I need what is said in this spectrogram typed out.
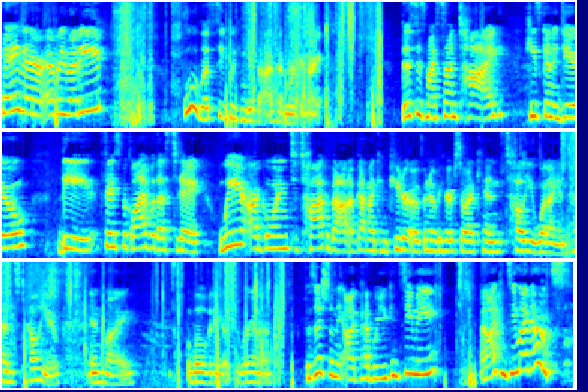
Hey there, everybody. Ooh, let's see if we can get the iPad working right. This is my son, Tig. He's gonna do the Facebook Live with us today. We are going to talk about, I've got my computer open over here so I can tell you what I intend to tell you in my little video. So we're gonna position the iPad where you can see me and I can see my notes.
